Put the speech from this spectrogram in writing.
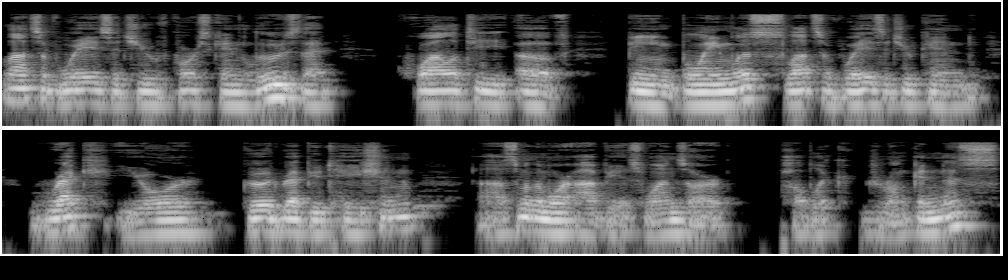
lots of ways that you, of course, can lose that quality of being blameless, lots of ways that you can wreck your good reputation. Uh, some of the more obvious ones are public drunkenness,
